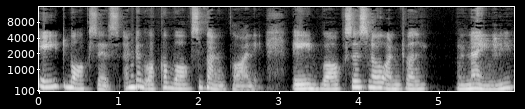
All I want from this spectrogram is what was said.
eight boxes అంటే ఒక బాక్స్ కనుక్కోవాలి. ఎయిట్ బాక్సెస్లో వన్ ట్వెల్వ్ ఉన్నాయి.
